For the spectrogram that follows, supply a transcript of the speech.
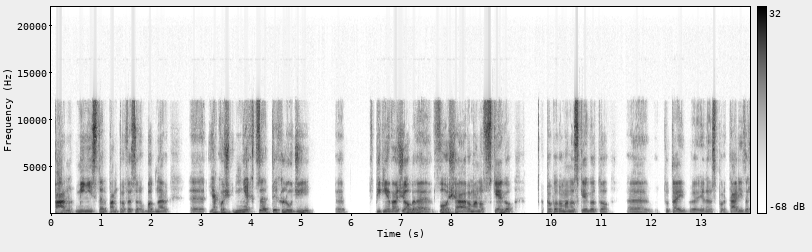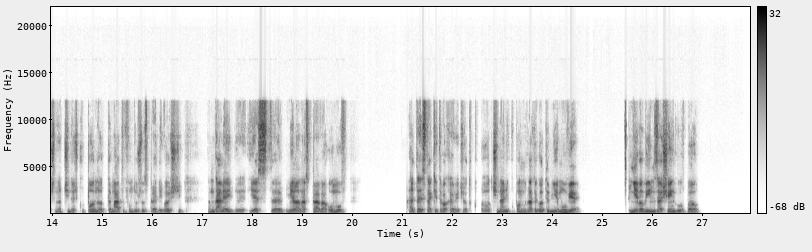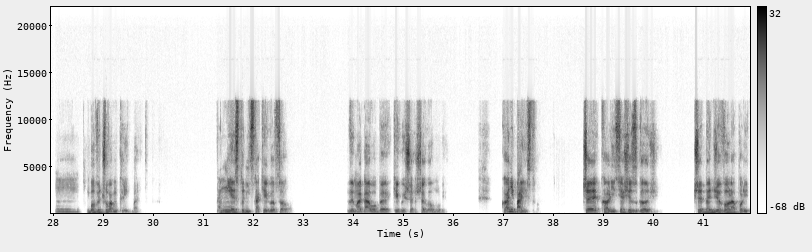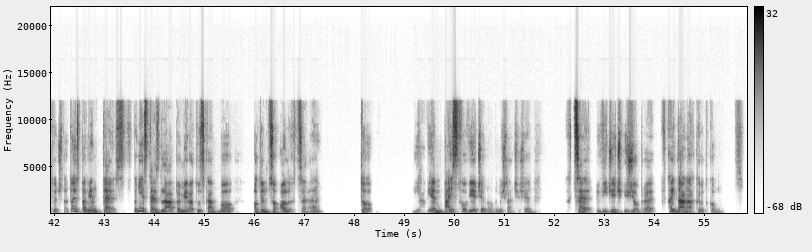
pan minister, pan profesor Bodnar e, jakoś nie chce tych ludzi, e, Zbigniewa Ziobrę, Wosia, Romanowskiego. A propos Romanowskiego, to tutaj jeden z portali zaczyna odcinać kupony od tematu Funduszu Sprawiedliwości. Tam dalej jest mielona sprawa umów, ale to jest takie trochę, wiecie, od, odcinanie kuponów, dlatego o tym nie mówię. Nie robię im zasięgów, bo, mm, bo wyczuwam clickbait. Nie jest to nic takiego, co wymagałoby jakiegoś szerszego omówienia. Kochani Państwo, czy koalicja się zgodzi? Czy będzie wola polityczna? To jest pewien test. To nie jest test dla premiera Tuska, bo o tym, co on chce, to ja wiem, Państwo wiecie, no domyślacie się, chce widzieć Ziobrę w kajdanach, krótko mówiąc.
